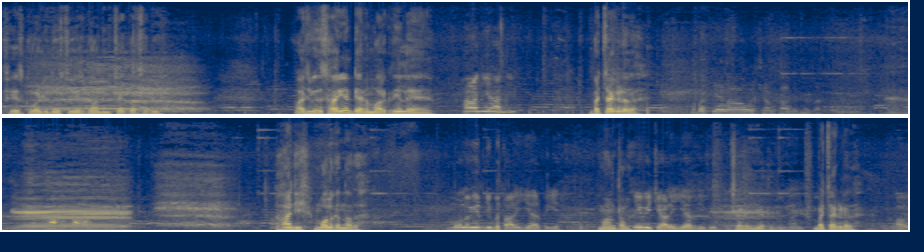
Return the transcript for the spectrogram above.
ਫੇਸ ਕੁਆਲਿਟੀ ਦੋਸਤੋ ਇਸ ਗਾਂ ਦੀ ਚੈੱਕ ਕਰ ਸਕਦੇ। ਹੋ। ਅੱਜ ਵੀ ਸਾਰੀਆਂ ਡੈਨਮਾਰਕ ਦੀਆਂ ਲੈ ਆਏ ਆ। ਹਾਂਜੀ ਹਾਂਜੀ। ਬੱਚਾ ਕਿਹੜਾ ਦਾ ਬੱਚੇ ਦਾ ਉਹ ਅੱਛਾ ਖਾ ਦਿੰਦੇ ਹਾਂਜੀ ਮੁੱਲ ਕਿੰਨਾ ਦਾ? ਮੁੱਲ ਵੀਰ ਜੀ 42000 ਰੁਪਏ ਮਾਨਤਾਨ ਇਹ ਵੀ 40000 ਦੀ ਦੇ ਦਿੱਤੀ। ਚਲੇ ਗਿਆ ਬੱਚਾ ਕਿਹੜਾ ਦਾ ਆਓ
